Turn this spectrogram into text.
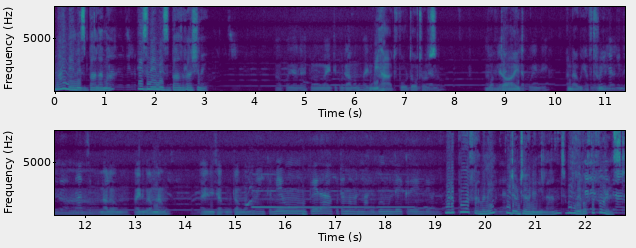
My name is Balama. His name is Balraju. We had four daughters. One died, and now we have three. We're a poor family. We don't own any land. We live off the forest.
